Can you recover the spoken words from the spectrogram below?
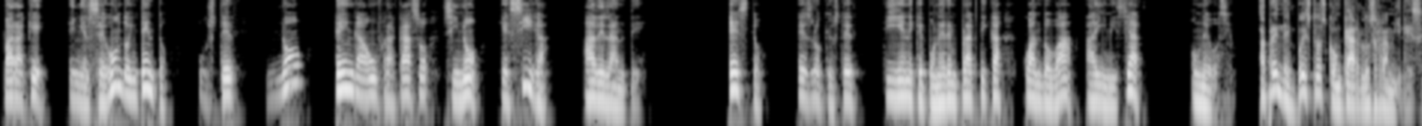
para que en el segundo intento usted no tenga un fracaso, sino que siga adelante. Esto es lo que usted tiene que poner en práctica cuando va a iniciar un negocio. Aprende impuestos con Carlos Ramírez,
